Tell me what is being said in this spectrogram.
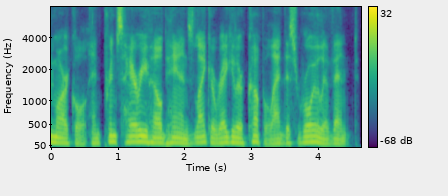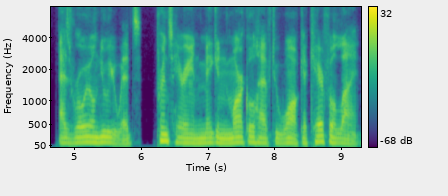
Markle and Prince Harry held hands like a regular couple at this royal event. As royal newlyweds, Prince Harry and Meghan Markle have to walk a careful line.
